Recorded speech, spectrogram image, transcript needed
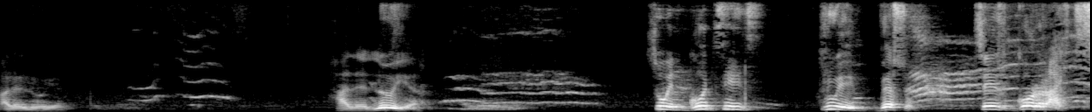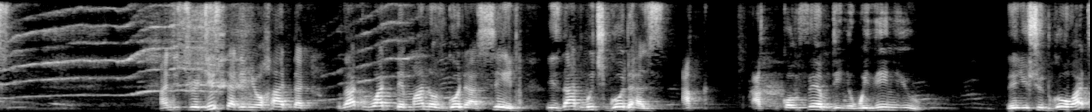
Hallelujah. Hallelujah. So when God says through a vessel, says go right, and it's registered in your heart that that what the man of God has said is that which God has ac- ac- confirmed in within you, then you should go what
